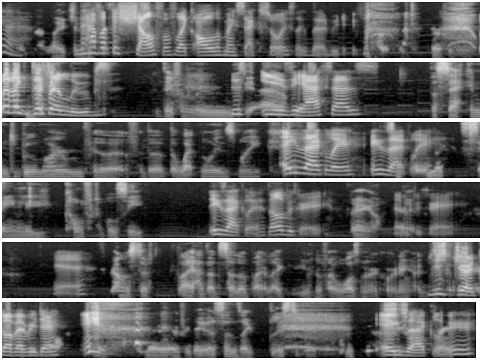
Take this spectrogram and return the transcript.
yeah, and, like and know, have like a shelf of like all of my sex toys. Like that would be dope. perfect, perfect, with like different lubes, different lubes, just yeah. easy access. The second boom arm for the for the the wet noise mic. Exactly. Something Exactly. Like insanely comfortable seat. Exactly. That would be great. There you go. That would be great. Yeah. to be honest, if I had that set up, I like even if I wasn't recording, I'd Just go jerk off every day. every day. That sounds like ballistic. exactly.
